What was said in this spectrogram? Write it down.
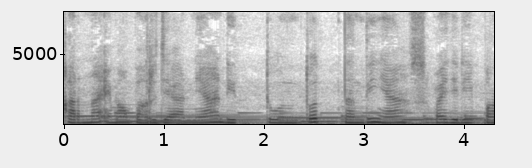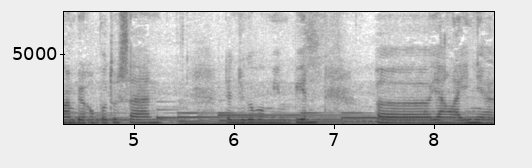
Karena emang pekerjaannya dituntut nantinya supaya jadi pengambil keputusan dan juga pemimpin uh, yang lainnya.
